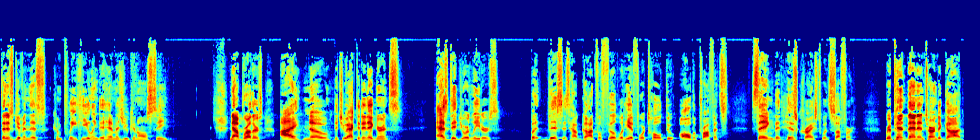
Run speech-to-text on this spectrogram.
that has given this complete healing to him, as you can all see. Now, brothers, I know that you acted in ignorance, as did your leaders. But this is how God fulfilled what he had foretold through all the prophets, saying that his Christ would suffer. Repent then and turn to God,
